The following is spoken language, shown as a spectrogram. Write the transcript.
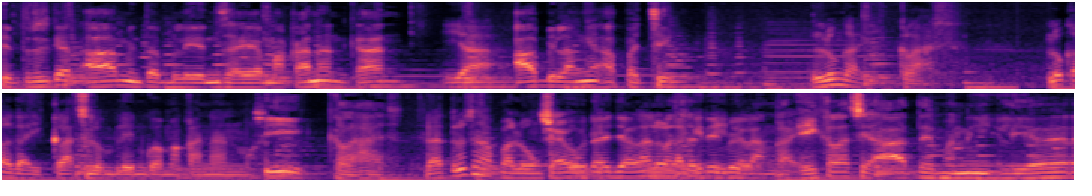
Ya, terus kan A minta beliin saya makanan kan. iya. A bilangnya apa cik? Lu nggak ikhlas. Lu kagak ikhlas lu beliin gua makanan maksudnya. Ikhlas. Lah terus ngapa lu Saya udah jalan lu masa lagi dibilang nggak ikhlas ya A teh meni liar.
